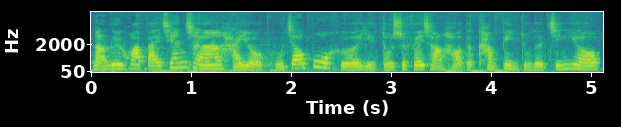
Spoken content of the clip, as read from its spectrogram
那绿花白千层还有胡椒薄荷也都是非常好的抗病毒的精油。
